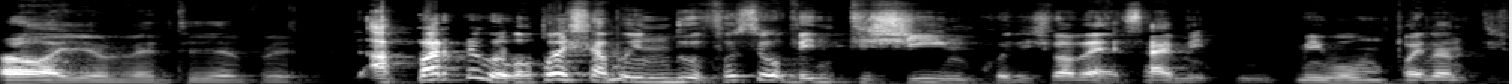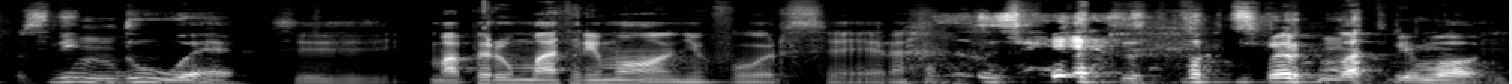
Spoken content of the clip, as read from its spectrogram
farò io il 20 di aprile. A parte quello, poi siamo in due, fossimo 25, dici vabbè, sai, mi, mi muovo un po' in anticipo, siete in due. Sì, sì, sì. Ma per un matrimonio forse era. sì, forse per un matrimonio.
